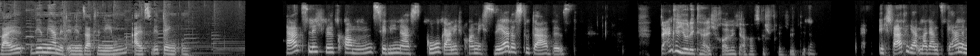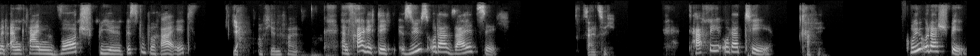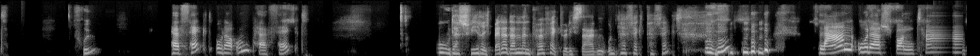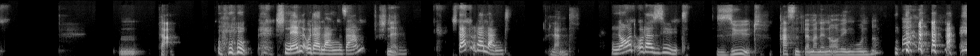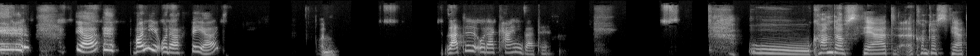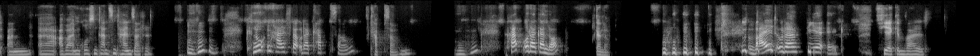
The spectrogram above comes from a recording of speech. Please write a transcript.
weil wir mehr mit in den Sattel nehmen, als wir denken. Herzlich willkommen, Selina Skogan. Ich freue mich sehr, dass du da bist. Danke, Julika. Ich freue mich auch aufs Gespräch mit dir. Ich starte ja immer ganz gerne mit einem kleinen Wortspiel. Bist du bereit? Ja, auf jeden Fall. Dann frage ich dich, süß oder salzig? Salzig. Kaffee oder Tee? Kaffee. Früh oder spät? Früh. Perfekt oder unperfekt? Oh, das ist schwierig. Better done than perfect, würde ich sagen. Unperfekt, perfekt. Mhm. Plan oder spontan? Hm, Plan. Schnell oder langsam? Schnell. Stadt oder Land? Land. Nord oder Süd? Süd. Passend, wenn man in Norwegen wohnt, ne? ja, Pony oder Pferd? Pony. Sattel oder kein Sattel? Uh, kommt aufs Pferd, äh, kommt aufs Pferd an, äh, aber im Großen und Ganzen kein Sattel. Mhm. Knotenhalfter oder Kappzaum? Kappzaum. Mhm. Trab oder Galopp? Galopp. Wald oder Viereck? Viereck im Wald.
